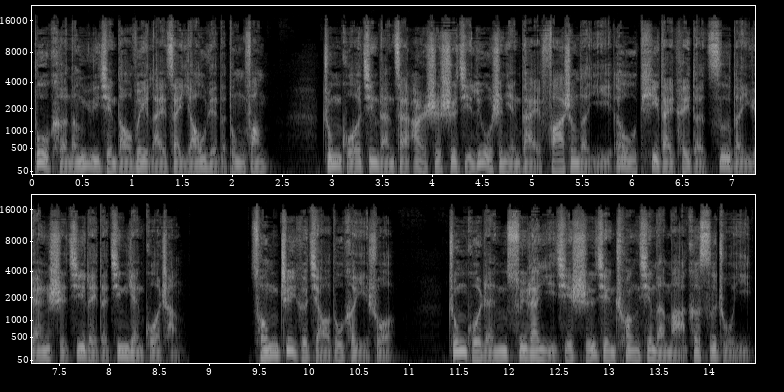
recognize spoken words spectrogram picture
不可能预见到未来在遥远的东方，中国竟然在二十世纪六十年代发生了以 L 替代 K 的资本原始积累的经验过程。从这个角度可以说。中国人虽然以其实践创新了马克思主义，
